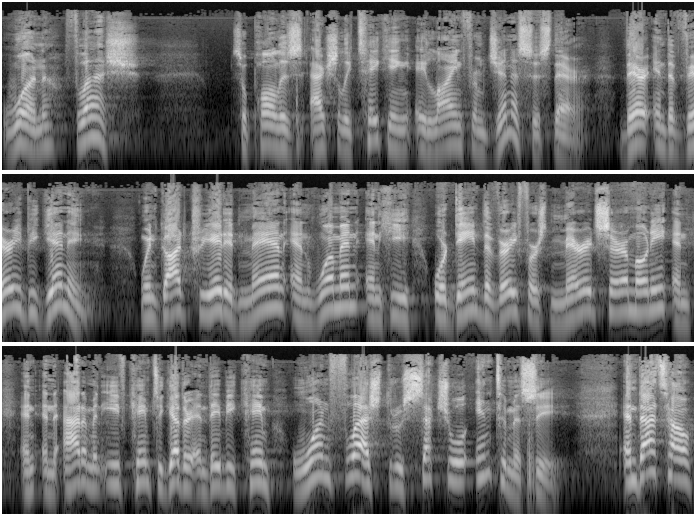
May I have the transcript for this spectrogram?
one flesh. So Paul is actually taking a line from Genesis there there in the very beginning when God created man and woman and he ordained the very first marriage ceremony and, and, and Adam and Eve came together and they became one flesh through sexual intimacy. And that's how,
